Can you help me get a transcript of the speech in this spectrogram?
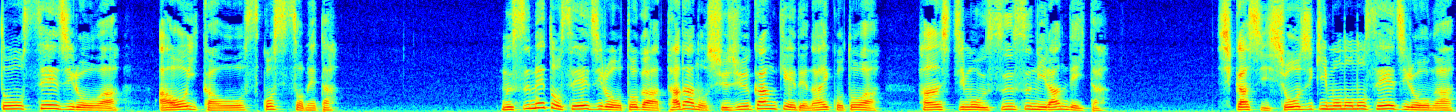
と、清次郎は青い顔を少し染めた。娘と清次郎とがただの主従関係でないことは、半七も薄々睨んでいた。しかし正直者の清次郎が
